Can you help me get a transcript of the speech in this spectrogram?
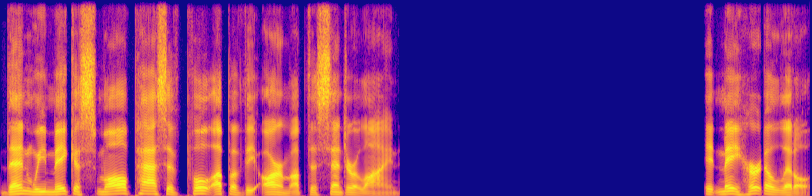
Then we make a small passive pull up of the arm up the center line. It may hurt a little,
